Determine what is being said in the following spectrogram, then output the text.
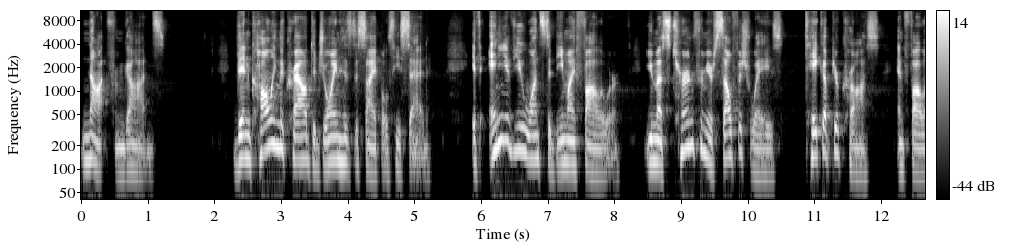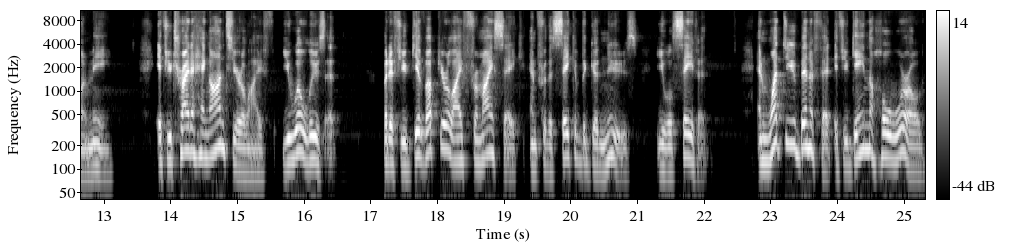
not from God's. Then, calling the crowd to join his disciples, he said, If any of you wants to be my follower, you must turn from your selfish ways, take up your cross, and follow me. If you try to hang on to your life, you will lose it. But if you give up your life for my sake and for the sake of the good news, you will save it. And what do you benefit if you gain the whole world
